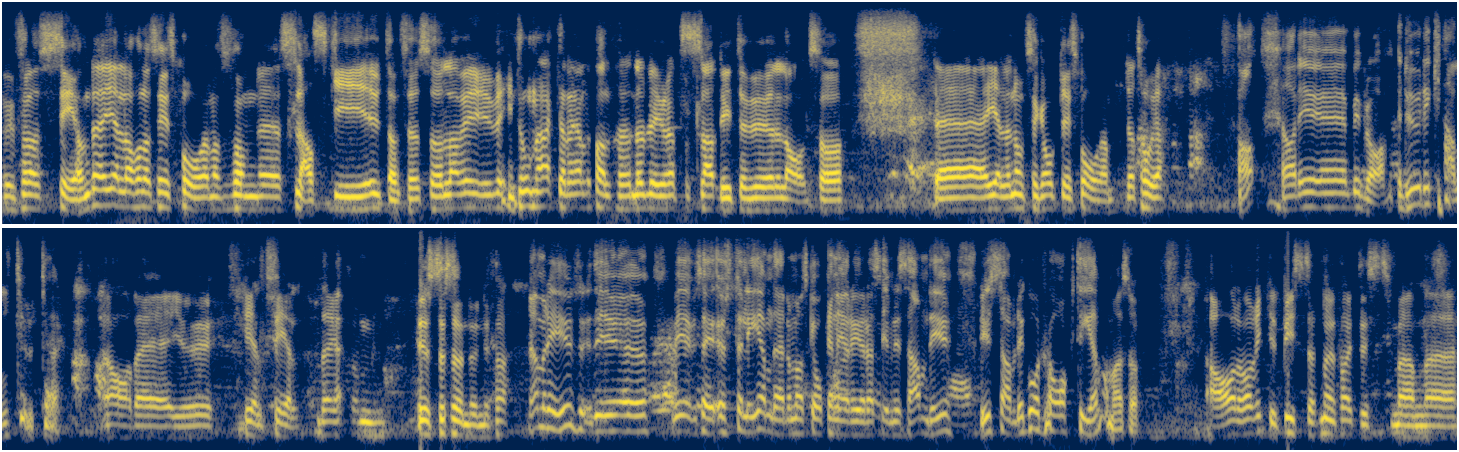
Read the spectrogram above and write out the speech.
vi får se om det gäller att hålla sig i spåren och så om det är slask i, utanför så lär vi, vi nog märka det i alla fall. För det blir ju rätt så sladdigt överlag så det gäller nog att försöka åka i spåren. Det tror jag. Ja, ja det blir bra. Du, det är kallt ute. Ja, det är ju helt fel. Det är som Östersund ungefär. Ja, men det är ju det är, vi säger Österlen där när man ska åka ner och göra Simrishamn. Det, är ju, det, är samma, det går rakt igenom alltså. Ja, det var riktigt bistert nu faktiskt. Men eh,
